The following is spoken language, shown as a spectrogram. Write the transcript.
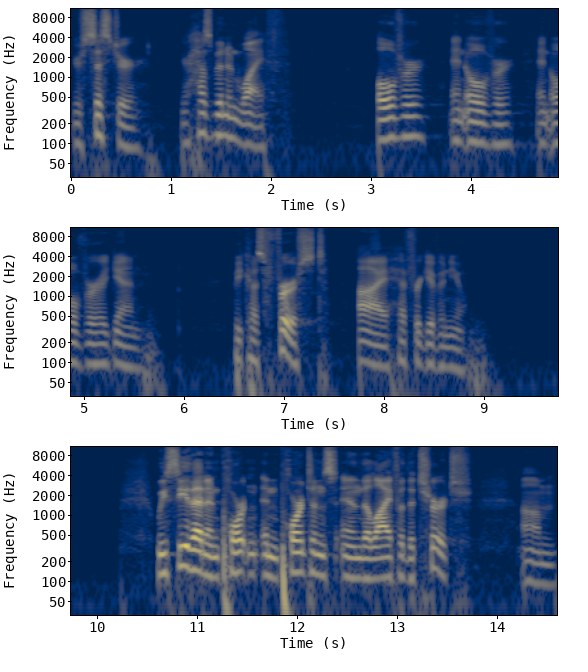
your sister, your husband and wife over and over and over again. Because first, I have forgiven you. We see that important importance in the life of the church. Um,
